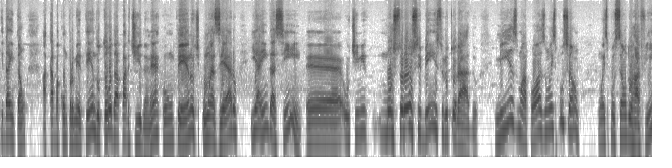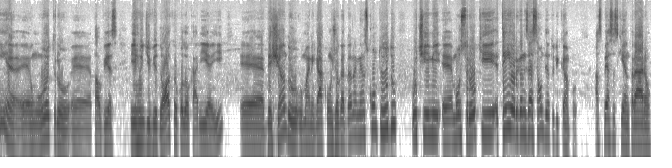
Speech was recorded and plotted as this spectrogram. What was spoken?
E daí então acaba comprometendo toda a partida, né? Com um pênalti, 1 a 0 e ainda assim é, o time mostrou-se bem estruturado, mesmo após uma expulsão. Uma expulsão do Rafinha, é um outro, é, talvez, erro individual que eu colocaria aí, é, deixando o Maringá com um jogador a menos, contudo, o time é, mostrou que tem organização dentro de campo. As peças que entraram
